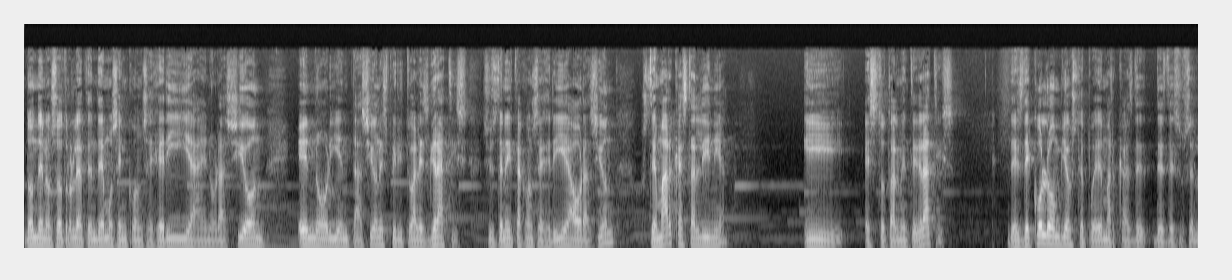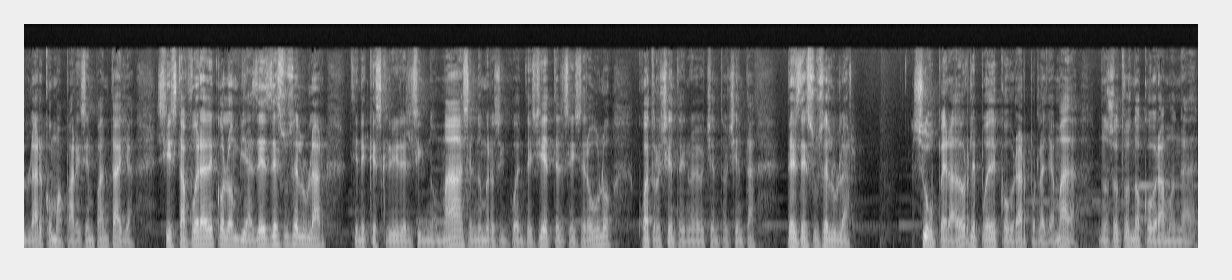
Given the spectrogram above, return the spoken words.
donde nosotros le atendemos en consejería, en oración, en orientación espiritual. Es gratis. Si usted necesita consejería, oración, usted marca esta línea y es totalmente gratis. Desde Colombia usted puede marcar desde su celular como aparece en pantalla. Si está fuera de Colombia, desde su celular, tiene que escribir el signo más, el número 57, el 601-489-8080 desde su celular. Su operador le puede cobrar por la llamada. Nosotros no cobramos nada.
